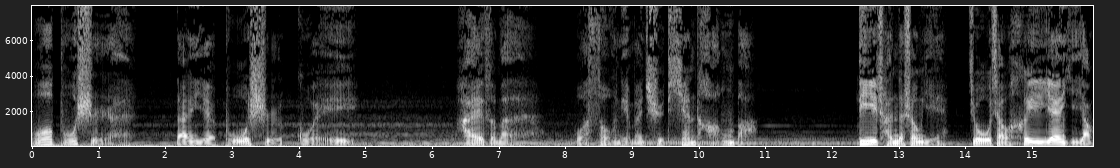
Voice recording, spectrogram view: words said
我不是人，但也不是鬼。孩子们，我送你们去天堂吧。低沉的声音。就像黑烟一样，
